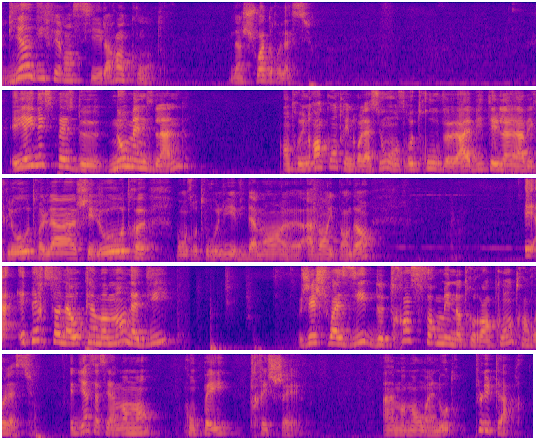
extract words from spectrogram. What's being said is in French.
bien différencier la rencontre d'un choix de relation. Et il y a une espèce de no man's land entre une rencontre et une relation où on se retrouve à habiter l'un avec l'autre, l'un chez l'autre. Bon, on se retrouve au lit évidemment, euh, avant et pendant. Et personne à aucun moment n'a dit j'ai choisi de transformer notre rencontre en relation. Eh bien, ça c'est un moment qu'on paye très cher, à un moment ou à un autre, plus tard.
